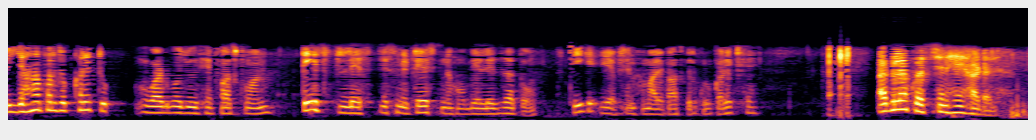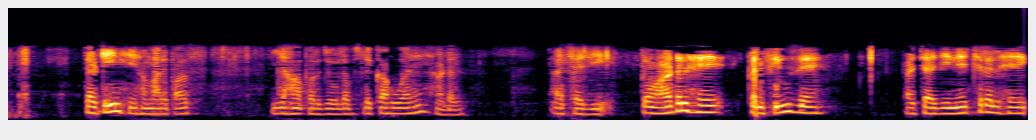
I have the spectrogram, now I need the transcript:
तो यहाँ पर जो करेक्ट वर्ड मौजूद है फ़र्स्ट वन टेस्टलेस जिसमें टेस्ट न हो बेलिज्जत हो, ठीक है? ये ऑप्शन हमारे पास बिल्कुल करेक्ट है। अगला क्वेश्चन है हडल। थर्टीन है हमारे पास। यहाँ पर जो लफ्ज लिखा हुआ है, हडल। अच्छा जी तो हडल है कंफ्यूज है। अच्छा जी नेचुरल है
